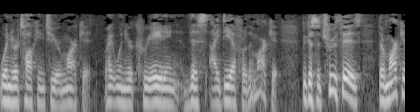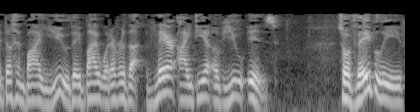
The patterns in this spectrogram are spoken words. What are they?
when you're talking to your market, right? When you're creating this idea for the market. Because the truth is, the market doesn't buy you, they buy whatever the, their idea of you is. So if they believe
